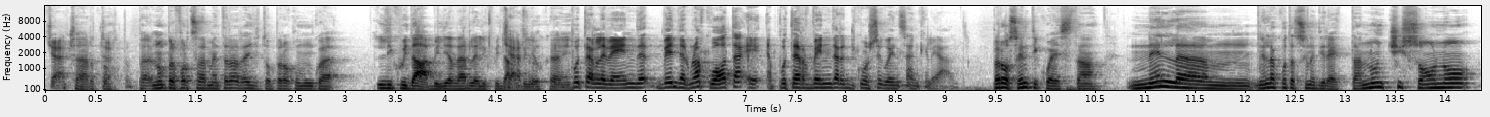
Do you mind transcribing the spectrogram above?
Certo, certo. certo. Per, non per forza mettere a reddito, però comunque liquidabili, averle liquidabili, certo. ok. Poterle vendere, vendere una quota e poter vendere di conseguenza anche le altre. Però senti questa, nel, mm, nella quotazione diretta non ci sono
